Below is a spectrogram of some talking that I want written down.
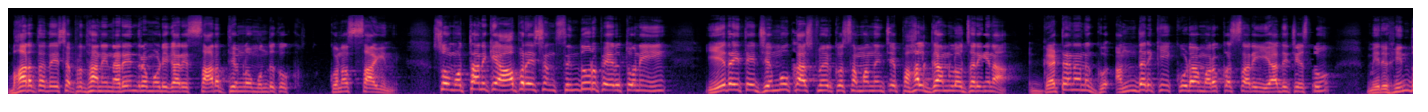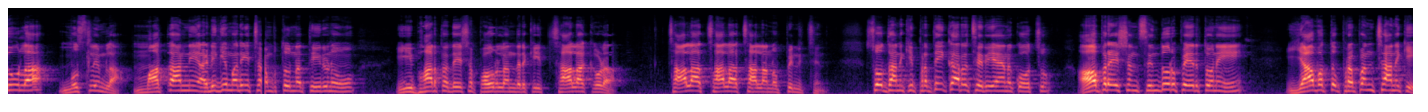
భారతదేశ ప్రధాని నరేంద్ర మోడీ గారి సారథ్యంలో ముందుకు కొనసాగింది. సో మొత్తానికి ఆపరేషన్ సింధూర్ పేరుతోని ఏదైతే జమ్మూ కాశ్మీర్కు సంబంధించి పహల్గామ్లో జరిగిన ఘటనను అందరికీ కూడా మరొకసారి యాది చేస్తూ మీరు హిందువుల ముస్లింల మతాన్ని అడిగి మరీ చంపుతున్న తీరును ఈ భారతదేశ పౌరులందరికీ చాలా కూడా చాలా చాలా చాలా నొప్పినిచ్చింది. సో దానికి ప్రతీకార చర్య అనుకోవచ్చు. ఆపరేషన్ సింధూర్ పేరుతోని యావత్తు ప్రపంచానికి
